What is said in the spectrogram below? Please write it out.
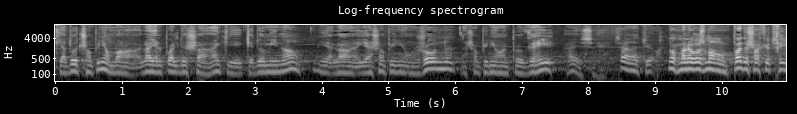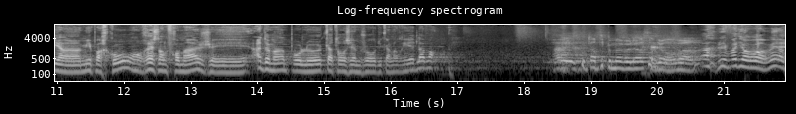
qu'il y a d'autres champignons. Bon, là, il y a le poil de chat hein, qui, est- dominant. A, là, il y a un champignon jaune, un champignon un peu gris. C'est- c'est la nature. Donc malheureusement, pas de charcuterie à mi-parcours. On reste dans le fromage et à demain pour le 14e jour du calendrier de l'Avent. C'est parti comme un voleur sans dire au revoir. Ah, j'ai pas dit au revoir, merde.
